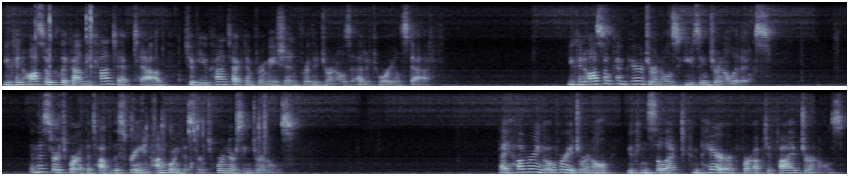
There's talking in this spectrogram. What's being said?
You can also click on the Contact tab to view contact information for the journal's editorial staff. You can also compare journals using Journalytics. In the search bar at the top of the screen, I'm going to search for nursing journals. By hovering over a journal, you can select Compare for up to five journals.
